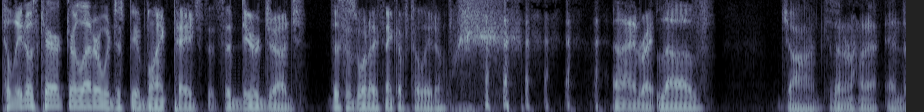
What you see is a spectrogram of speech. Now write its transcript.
Toledo's character letter would just be a blank page that said, "Dear Judge, this is what I think of Toledo," and I'd write "Love, John," because I don't know how to end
